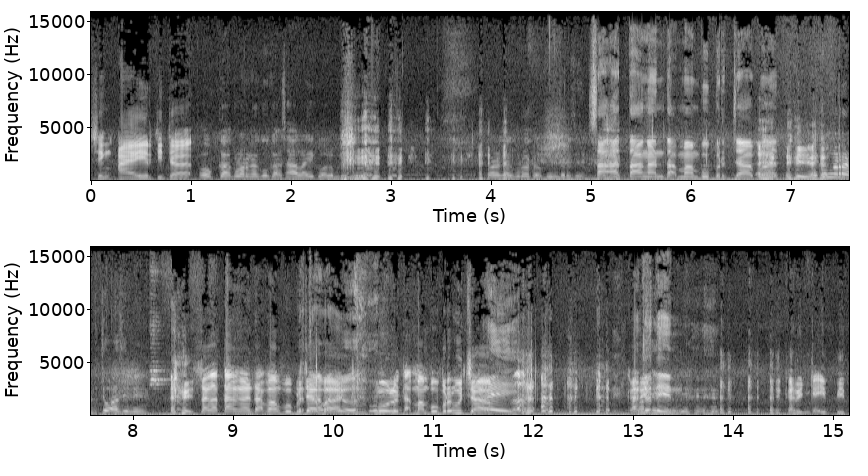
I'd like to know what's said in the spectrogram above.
sing air tidak Oh, gak keluarga aku gak salah iku alhamdulillah. keluarga aku rada pinter sih. Saat tangan tak mampu berjabat. Aku ngerap cok asine. sangat tangan tak mampu Berjabat, mulut tak mampu berucap. Hei. Lanjutin. Karing kaibit.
